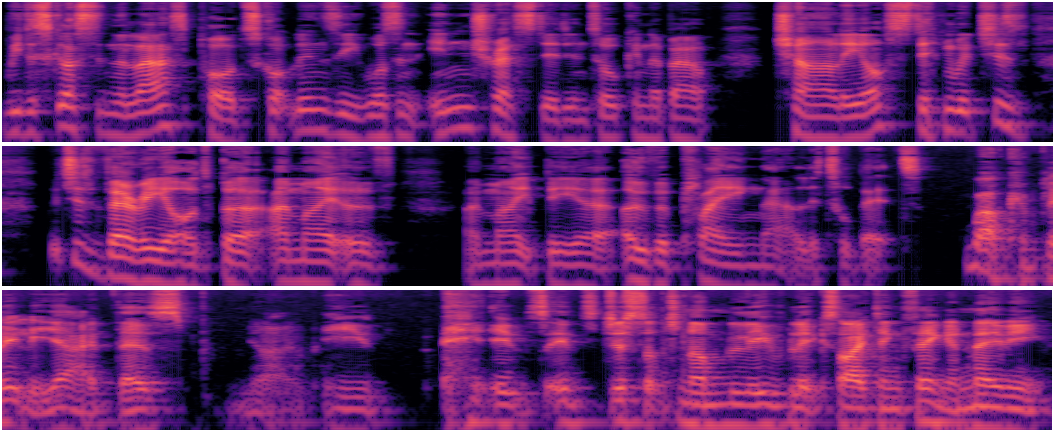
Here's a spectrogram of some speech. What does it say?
we discussed in the last pod, Scott Lindsay wasn't interested in talking about Charlie Austin, which is which is very odd. But I might have, I might be uh, overplaying that a little bit. Well, completely, yeah. There's, you know, he, it's it's just such an unbelievably exciting thing, and maybe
